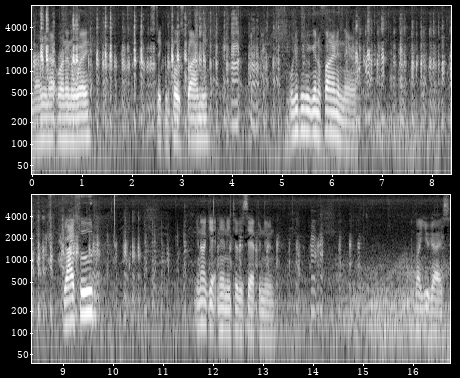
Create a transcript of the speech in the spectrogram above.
now you're not running away, sticking close by me. What do you think you're gonna find in there? Dry food? You're not getting any till this afternoon. About you guys?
